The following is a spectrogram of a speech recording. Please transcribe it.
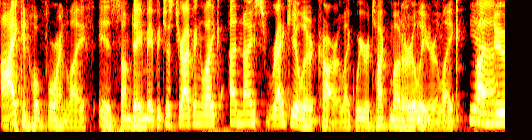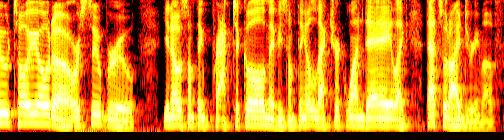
I can hope for in life is someday maybe just driving like a nice regular car, like we were talking about earlier, like Yeah. a new Toyota or Subaru. You know, something practical, maybe something electric one day. Like that's what I dream of.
